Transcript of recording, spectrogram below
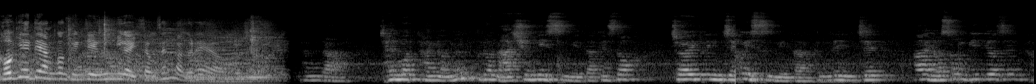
거기에 대한 건 굉장히 의미가 있다고 생각을 해요. 한다. 잘못하면은 그런 아쉬움이 있습니다. 그래서 저희도 이제 하고 있습니다. 근데 이제 아 여성 미디어 센터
